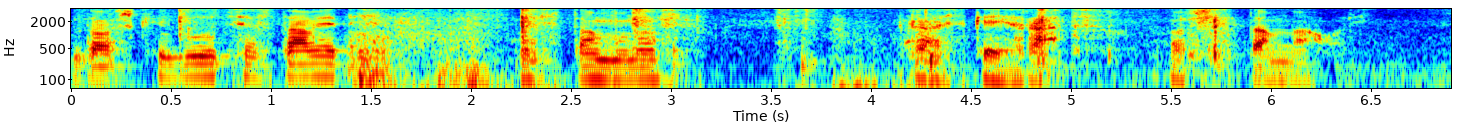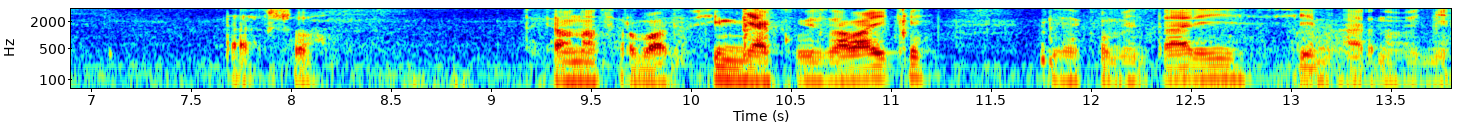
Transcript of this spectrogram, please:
дошки будуть ставити. Ось там у нас Празький град. Ось там на горі. Так що така у нас робота. Всім дякую за лайки, за коментарі. Всім гарного дня.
